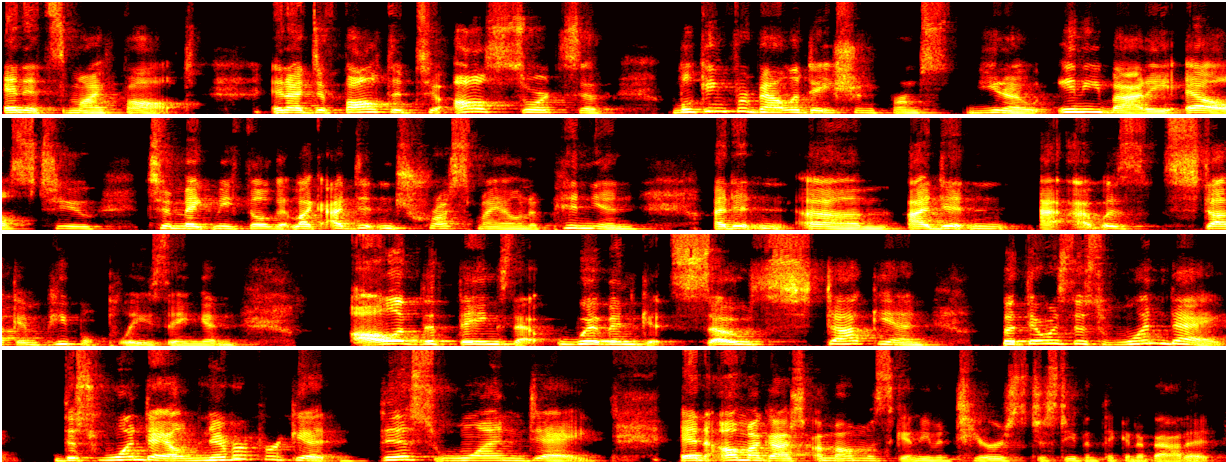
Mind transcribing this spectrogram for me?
and it's my fault. And i defaulted to all sorts of looking for validation from you know anybody else to to make me feel good. Like i didn't trust my own opinion. I didn't um i didn't I, I was stuck in people pleasing and all of the things that women get so stuck in. But there was this one day, this one day, I'll never forget this one day. And oh my gosh, I'm almost getting even tears just even thinking about it.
